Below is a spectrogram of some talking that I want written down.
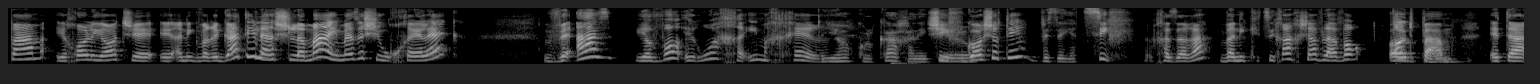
פעם יכול להיות שאני כבר הגעתי להשלמה עם איזשהו חלק, ואז יבוא אירוע חיים אחר. יואו, כל כך, אני כאילו... שיפגוש אותי, וזה יציף חזרה, ואני צריכה עכשיו לעבור עוד פעם פעם. את, ה,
